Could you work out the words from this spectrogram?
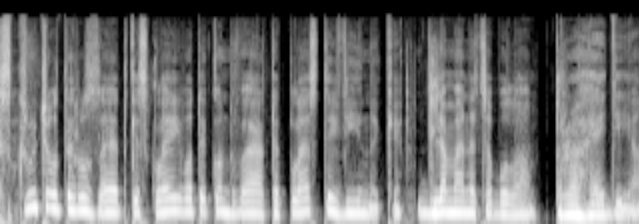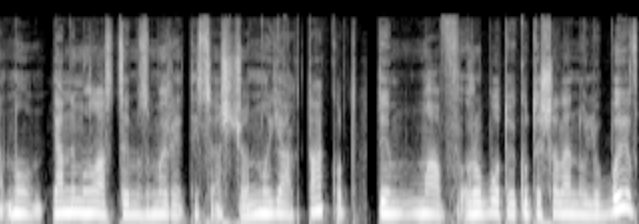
Скручувати розетки, склеювати конверти, плести віники. Для мене це була трагедія. Ну я не могла з цим змиритися. Що ну як так? От ти мав роботу, яку ти шалено любив,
